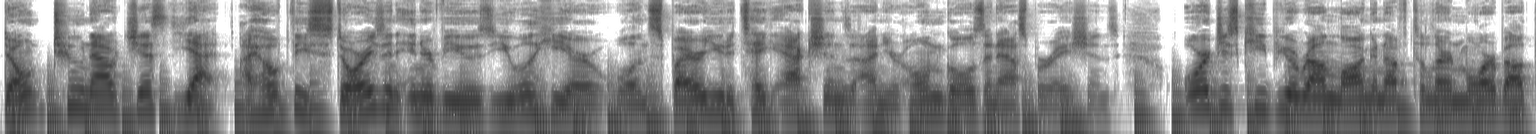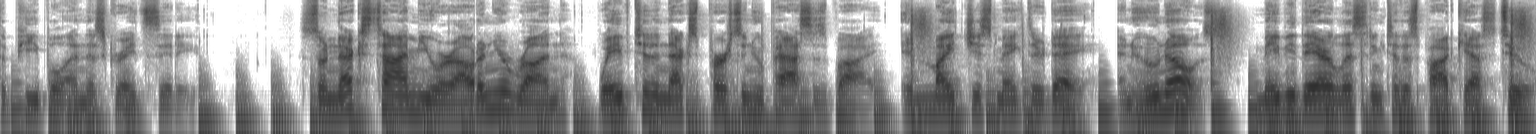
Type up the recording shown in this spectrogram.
don't tune out just yet. I hope these stories and interviews you will hear will inspire you to take actions on your own goals and aspirations, or just keep you around long enough to learn more about the people in this great city. So, next time you are out on your run, wave to the next person who passes by. It might just make their day. And who knows, maybe they are listening to this podcast too.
